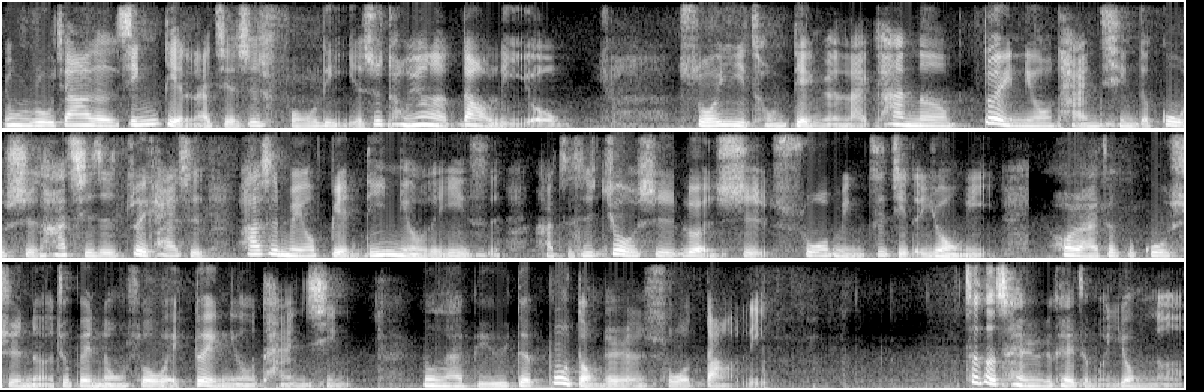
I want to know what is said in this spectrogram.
用儒家的经典来解释佛理，也是同样的道理哦。所以从典源来看呢，对牛弹琴的故事，它其实最开始它是没有贬低牛的意思，它只是就事论事，说明自己的用意。后来这个故事呢就被浓缩为对牛弹琴，用来比喻对不懂的人说道理。这个成语可以怎么用呢？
